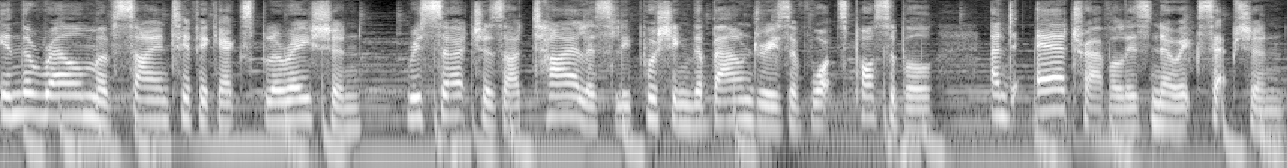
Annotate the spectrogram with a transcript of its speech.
In the realm of scientific exploration, researchers are tirelessly pushing the boundaries of what's possible, and air travel is no exception.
